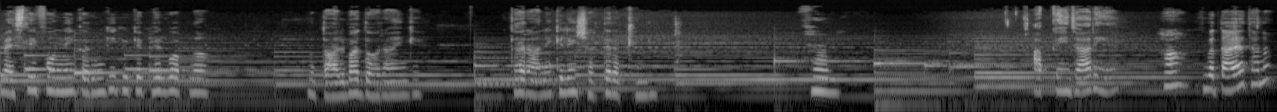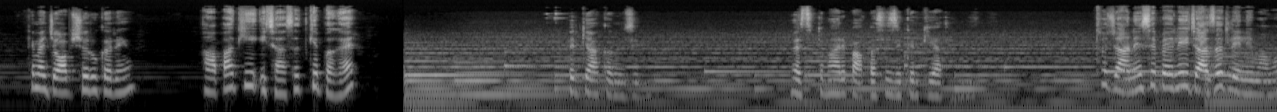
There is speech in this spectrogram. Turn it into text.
मैं इसलिए फ़ोन नहीं करूँगी क्योंकि फिर वो अपना मुतालबा दोहराएँगे। घर आने के लिए शर्तें रखेंगे। हम्म। आप कहीं जा रही हैं? हाँ बताया था ना कि मैं जॉब शुरू कर रही हूँ। पापा की इजाज़त के बगैर? फिर क्या करूँ जी वैसे तुम्हारे पापा से ज़िक्र किया था। तो जाने से पहले इजाज़त ले लें मामा।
